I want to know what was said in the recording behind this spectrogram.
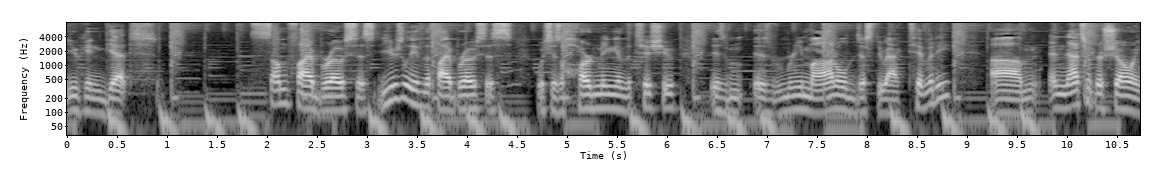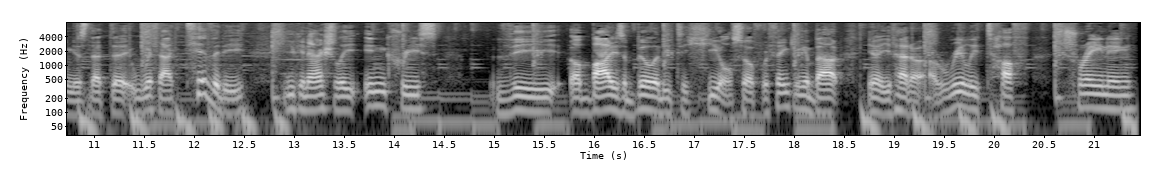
you can get some fibrosis. Usually, the fibrosis, which is a hardening of the tissue, is is remodeled just through activity, um, and that's what they're showing is that the, with activity, you can actually increase the uh, body's ability to heal. So if we're thinking about, you know, you've had a, a really tough training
